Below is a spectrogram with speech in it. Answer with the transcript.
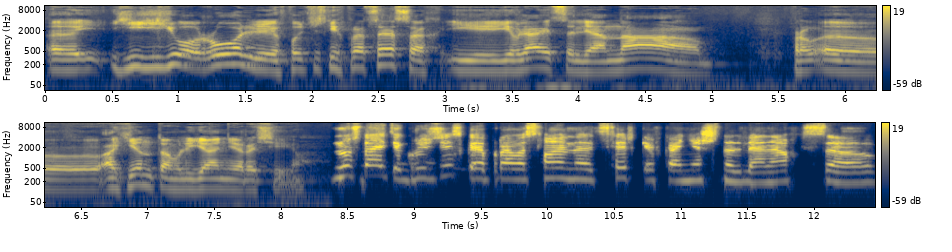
э, ее роль в политических процессах и является ли она э, агентом влияния России? Ну, знаете, грузинская православная церковь, конечно, для нас э,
